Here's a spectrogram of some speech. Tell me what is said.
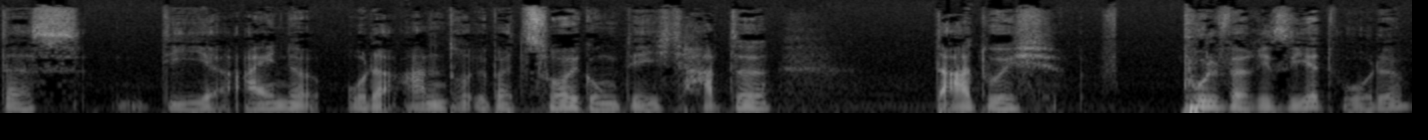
dass die eine oder andere Überzeugung, die ich hatte, dadurch pulverisiert wurde.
